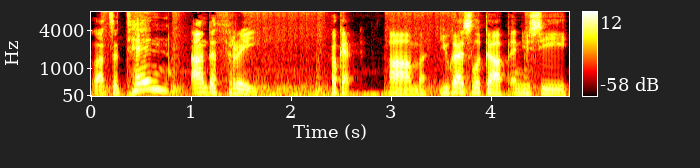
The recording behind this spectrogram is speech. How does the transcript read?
That's a 10 and a 3. Okay. Um, you guys look up and you see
